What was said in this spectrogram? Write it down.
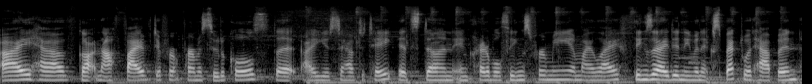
I have gotten off five different pharmaceuticals that I used to have to take. It's done incredible things for me in my life, things that I didn't even expect would happen.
